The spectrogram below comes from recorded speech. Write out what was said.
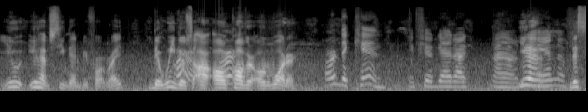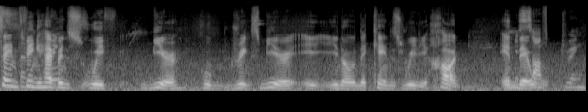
you, you have seen that before, right? The windows or, are all or, covered on water. Or the can. If you get a, a yeah, can of the same thing drinks. happens with beer. Who drinks beer? You know, the can is really hot and the soft drink.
